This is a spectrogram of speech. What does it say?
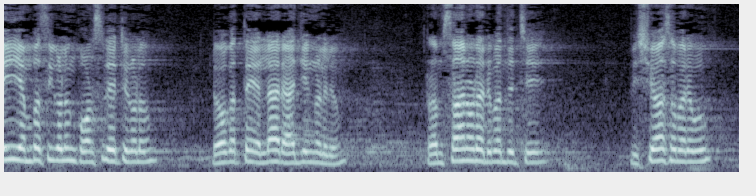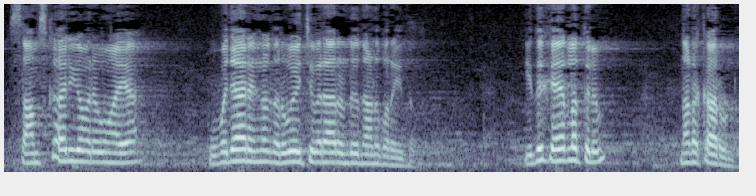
എ ഇ എംബസികളും കോൺസുലേറ്റുകളും ലോകത്തെ എല്ലാ രാജ്യങ്ങളിലും റംസാനോടനുബന്ധിച്ച് വിശ്വാസപരവും സാംസ്കാരികപരവുമായ ഉപചാരങ്ങൾ നിർവഹിച്ചു വരാറുണ്ട് എന്നാണ് പറയുന്നത്. ഇത് കേരളത്തിലും നടക്കാറുണ്ട്.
